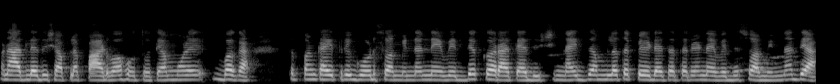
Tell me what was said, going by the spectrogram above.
पण आदल्या दिवशी आपला पाडवा होतो. त्यामुळे बघा तर पण काहीतरी गोड स्वामींना नैवेद्य करा. त्या दिवशी नाही जमलं तर पेढ्याचा तरी नैवेद्य स्वामींना द्या.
